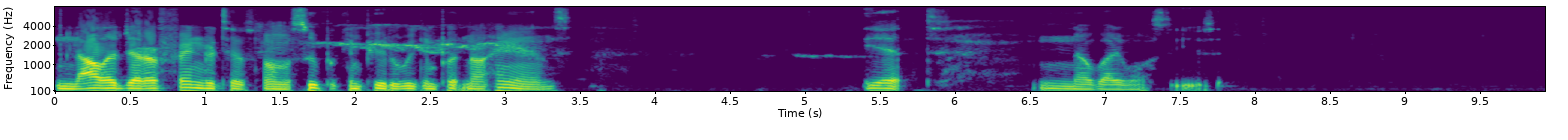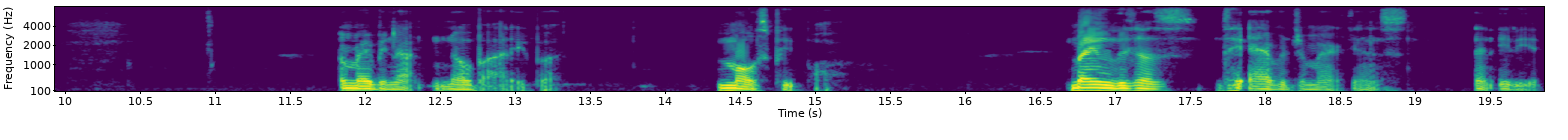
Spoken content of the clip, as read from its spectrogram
knowledge at our fingertips from a supercomputer we can put in our hands. Yet, nobody wants to use it. Or maybe not nobody, but most people. Mainly because the average American is an idiot.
